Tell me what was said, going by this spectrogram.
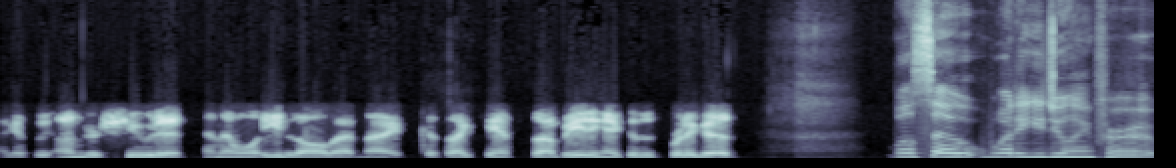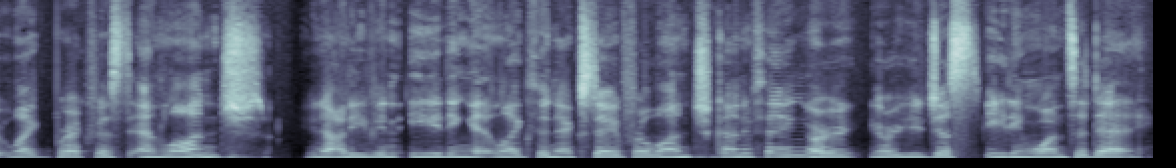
I guess, we undershoot it, and then we'll eat it all that night because I can't stop eating it because it's pretty good. Well, so what are you doing for like breakfast and lunch? You're not even eating it like the next day for lunch kind of thing? Or are you just eating once a day?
